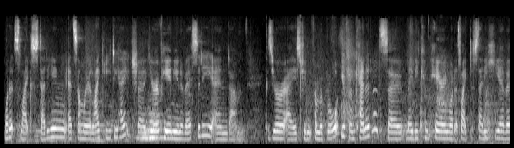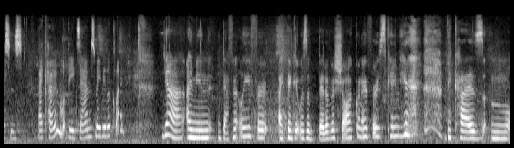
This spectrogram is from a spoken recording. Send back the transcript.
what it's like studying at somewhere like ETH, a mm-hmm. European university, and because um, you're a student from abroad, you're from Canada, so maybe comparing what it's like to study here versus back home, what the exams maybe look like. Yeah, I mean, definitely for, I think it was a bit of a shock when I first came here because, um,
